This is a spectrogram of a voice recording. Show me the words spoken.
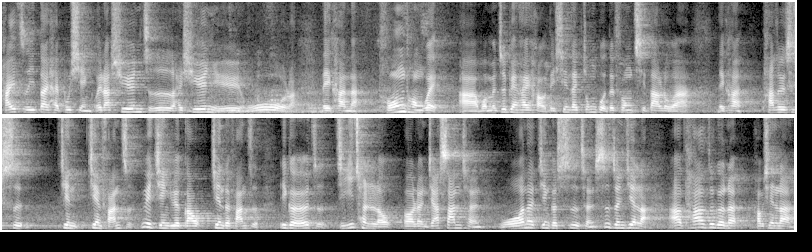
孩子一代还不行，为了宣子还宣女，哦了，你看呐，统统为啊，我们这边还好的，现在中国的风气大陆啊，你看他这是建建房子，越建越高，建的房子一个儿子几层楼，哦，人家三层，我呢建个四层，四层建了，啊，他这个呢好像呢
